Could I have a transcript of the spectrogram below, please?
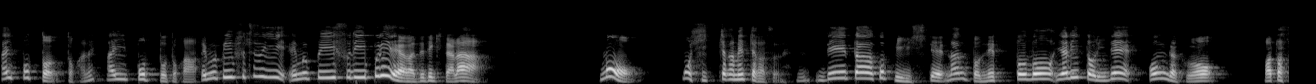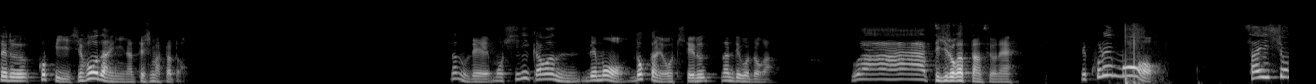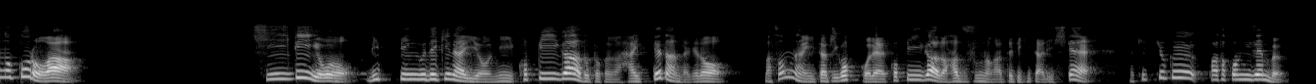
iPod とかね、iPod とか MP3、MP3 プレイヤーが出てきたら、もう、もうしっちゃかめっちゃかですよね。データコピーして、なんとネットのやり取りで音楽を渡せるコピーし放題になってしまったと。なので、もう CD 買わんでもどっかに落ちてるなんていうことが、わーって広がったんですよね。で、これも、最初の頃は、CD をリッピングできないようにコピーガードとかが入ってたんだけど、まあそんなんいたちごっこでコピーガード外すのが出てきたりして、結局パソコンに全部、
